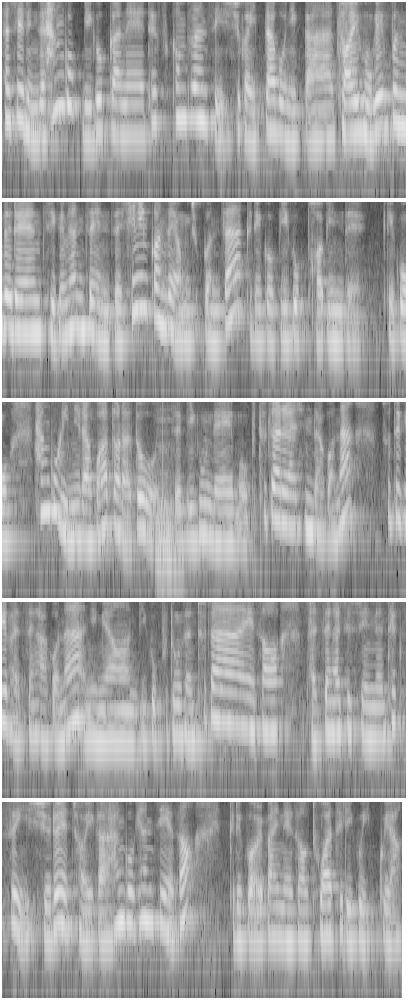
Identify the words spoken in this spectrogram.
사실 이제 한국 미국 간의 텍스 컴플런스 이슈가 있다 보니까 저희 고객분들은 지금 현재 이제 시민권자 영주권자 그리고 미국 법인들 그리고 한국인이라고 하더라도 음. 이제 미국 내에 뭐 투자를 하신다거나 소득이 발생하거나 아니면 미국 부동산 투자에서 발생하실 수 있는 텍스 이슈를 저희가 한국 현지에서 그리고 얼바인에서 도와드리고 있고요.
